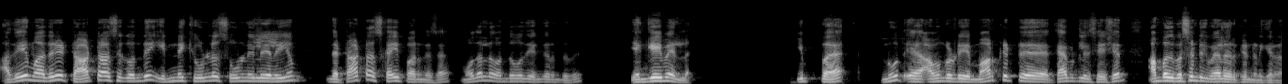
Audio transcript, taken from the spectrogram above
அதே மாதிரி டாட்டாஸுக்கு வந்து இன்னைக்கு உள்ள சூழ்நிலையிலையும் இந்த டாடா ஸ்கை பாருங்க சார் முதல்ல வந்தபோது எங்க இருந்தது? எங்கேயுமே இல்லை. இப்ப நூ அவங்களுடைய மார்க்கெட் கேபிட்டலைசேஷன் ஐம்பது பெர்சென்ட்டுக்கு மேல இருக்குன்னு நினைக்கிறேன்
